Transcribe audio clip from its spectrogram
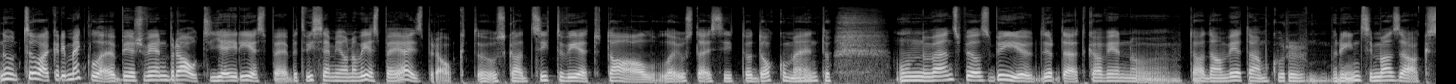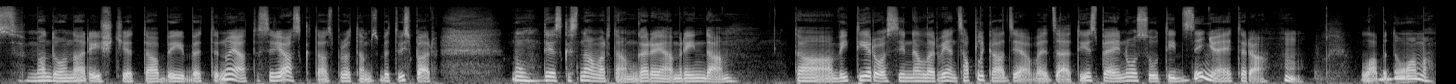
nu, cilvēki arī meklē, bieži vien brauc, ja ir iespēja, bet visiem jau nav iespēja aizbraukt uz kādu citu vietu tālu, lai uztaisītu to dokumentu. Un Vēnspils bija dzirdēta kā viena no tādām vietām, kur rinds ir mazāks. Madona arī šķiet tā bija, bet, nu jā, tas ir jāskatās, protams, bet vispār, nu, diez kas nav ar tām garajām rindām. Tā Vita ierosina, lai ar viens aplikācijā vajadzētu iespēju nosūtīt ziņu ēterā. Hm. Laba doma.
